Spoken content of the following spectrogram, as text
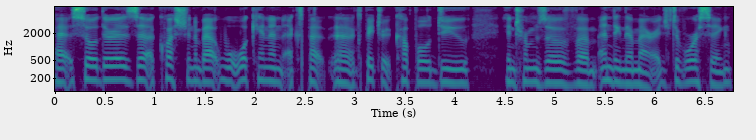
Uh, so there is a question about what, what can an expat, uh, expatriate couple do in terms of um, ending their marriage, divorcing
